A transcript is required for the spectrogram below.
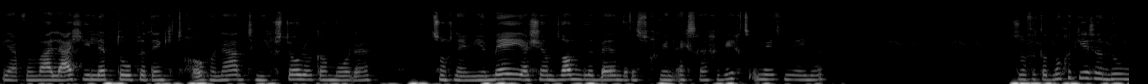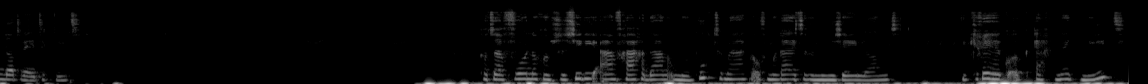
ja, van waar laat je je laptop? Daar denk je toch over na dat hij niet gestolen kan worden. Soms neem je hem mee als je aan het wandelen bent. Dat is toch weer een extra gewicht om mee te nemen. Dus of ik dat nog een keer zou doen, dat weet ik niet. Ik had daarvoor nog een subsidieaanvraag gedaan om een boek te maken over mijn reis naar Nieuw-Zeeland. Die kreeg ik ook echt net niet.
